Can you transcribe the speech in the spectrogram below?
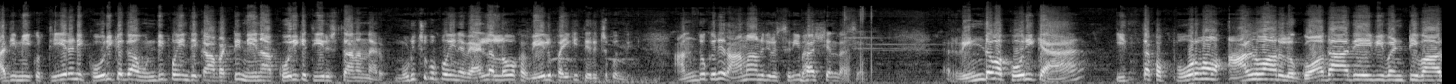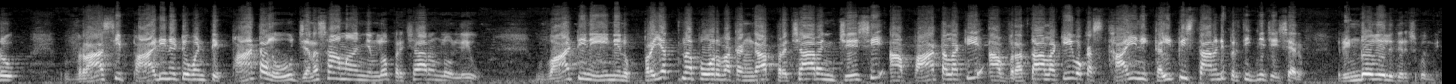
అది మీకు తీరని కోరికగా ఉండిపోయింది కాబట్టి నేను ఆ కోరిక తీరుస్తానన్నారు. ముడుచుకుపోయిన వేళ్ళలో ఒక వేలు పైకి తెరుచుకుంది. అందుకని రామానుజుడు శ్రీభాష్యం రాశారు. రెండవ కోరిక ఇంతకు పూర్వం ఆళ్వారులు గోదాదేవి వంటి వారు వ్రాసి పాడినటువంటి పాటలు జనసామాన్యంలో ప్రచారంలో లేవు. వాటిని నేను ప్రయత్నపూర్వకంగా ప్రచారం చేసి ఆ పాటలకి ఆ వ్రతాలకి ఒక స్థాయిని కల్పిస్తానని ప్రతిజ్ఞ చేశారు. రెండో వేలు తెరుచుకుంది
